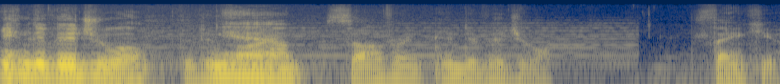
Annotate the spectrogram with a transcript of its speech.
individual. individual. The divine yeah. sovereign individual. Thank you.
